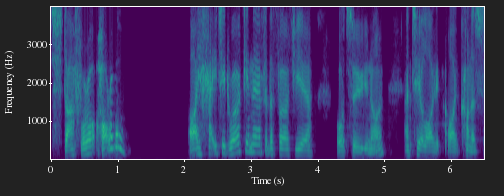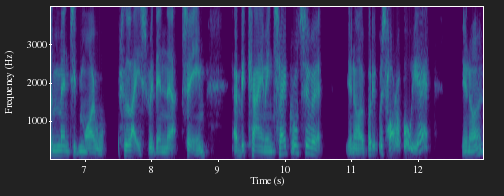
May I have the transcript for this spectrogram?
staff were horrible. I hated working there for the first year or two, you know, until I, I kind of cemented my place within that team and became integral to it, you know. But it was horrible, yeah, you know.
